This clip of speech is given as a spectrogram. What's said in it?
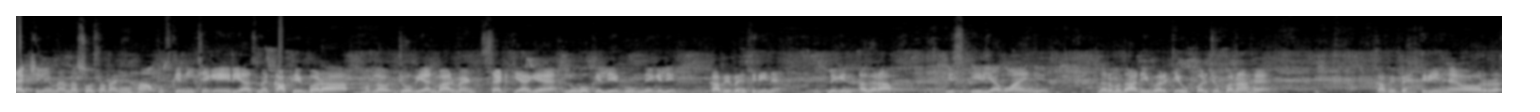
एक्चुअली मैं मैं सोचता था कि हाँ उसके नीचे के एरियाज़ में काफ़ी बड़ा मतलब जो भी एनवायरनमेंट सेट किया गया है लोगों के लिए, घूमने के लिए, काफ़ी बेहतरीन है। लेकिन अगर आप इस एरिया को आएँगे, नर्मदा रिवर के ऊपर जो बना है, काफ़ी बेहतरीन है, और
